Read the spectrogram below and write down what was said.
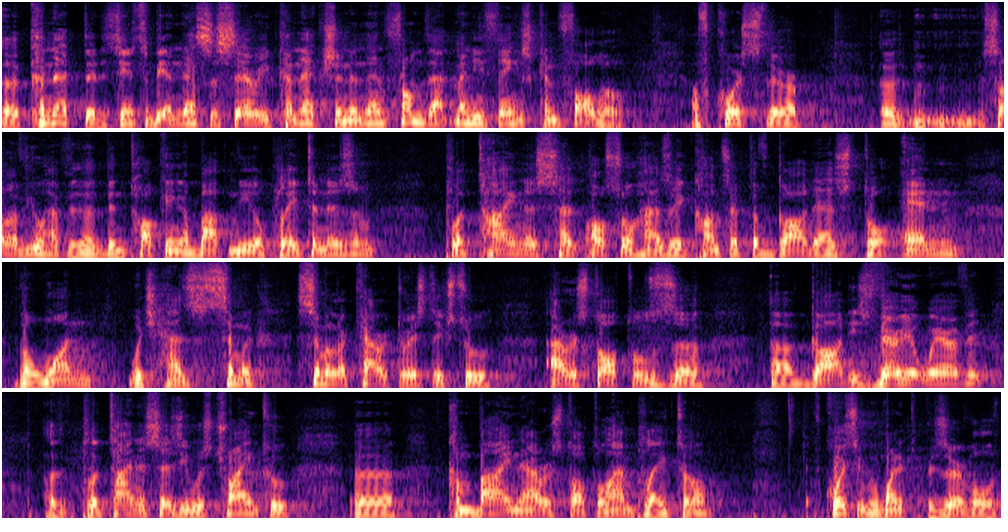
uh, connected. It seems to be a necessary connection. And then from that, many things can follow. Of course, there are uh, some of you have been talking about Neoplatonism. Plotinus has, also has a concept of God as to en, the one, which has similar, similar characteristics to Aristotle's uh, uh, God. He's very aware of it. Uh, Plotinus says he was trying to uh, combine Aristotle and Plato. Of course, he wanted to preserve all of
